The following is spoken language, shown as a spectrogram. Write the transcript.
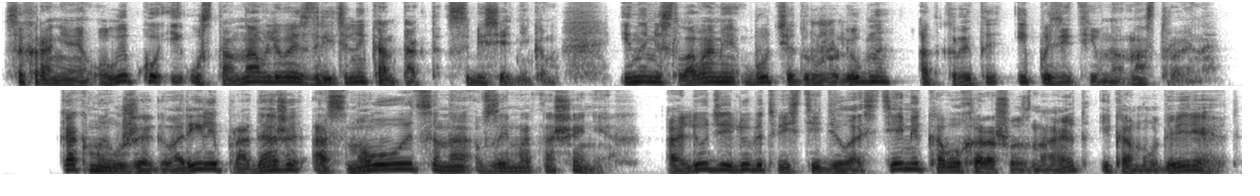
сохраняя улыбку и устанавливая зрительный контакт с собеседником. Иными словами, будьте дружелюбны, открыты и позитивно настроены. Как мы уже говорили, продажи основываются на взаимоотношениях, а люди любят вести дела с теми, кого хорошо знают и кому доверяют.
